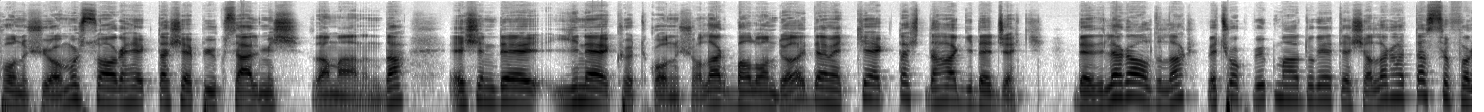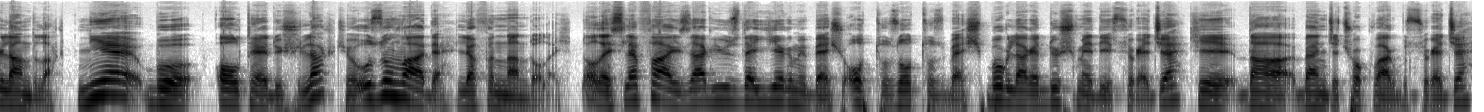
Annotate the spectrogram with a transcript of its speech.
konuşuyormuş. Sonra Hektaş hep yükselmiş zamanında. E şimdi yine kötü konuşuyorlar. Balon diyorlar. Demek ki Hektaş daha gidecek dediler aldılar ve çok büyük mağduriyet yaşadılar hatta sıfırlandılar. Niye bu oltaya düştüler? Çünkü uzun vade lafından dolayı. Dolayısıyla faizler %25, 30, 35 buralara düşmediği sürece ki daha bence çok var bu sürece.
